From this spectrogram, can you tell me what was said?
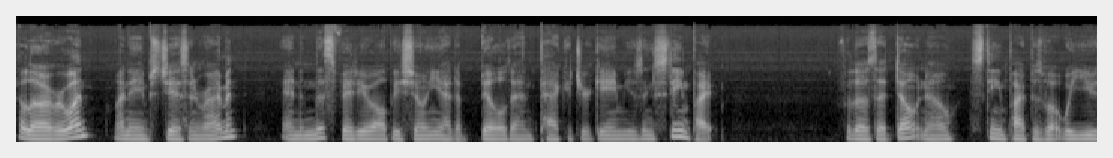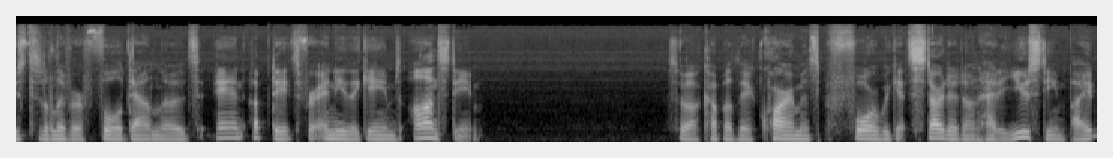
Hello everyone, my name is Jason Ryman, and in this video I'll be showing you how to build and package your game using SteamPipe. For those that don't know, SteamPipe is what we use to deliver full downloads and updates for any of the games on Steam. So a couple of the requirements before we get started on how to use SteamPipe.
